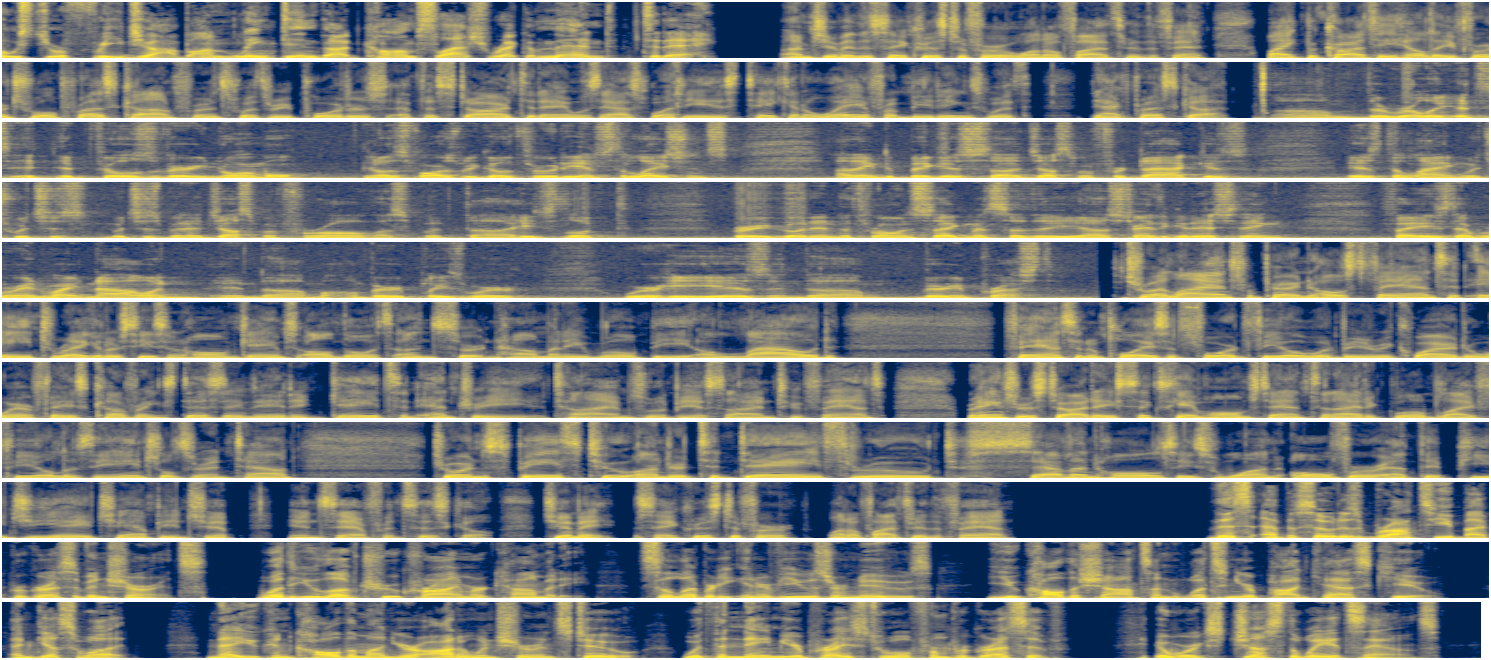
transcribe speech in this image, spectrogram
Post your free job on linkedin.com slash recommend today. I'm Jimmy the St. Christopher, 105 through the fan. Mike McCarthy held a virtual press conference with reporters at the Star today and was asked what he has taken away from meetings with Dak Prescott. Um, they're really, it's, it, it feels very normal, you know, as far as we go through the installations. I think the biggest uh, adjustment for Dak is is the language, which is which has been an adjustment for all of us. But uh, he's looked very good in the throwing segments of the uh, strength and conditioning phase that we're in right now, and and um, I'm very pleased where where he is, and um, very impressed. Detroit Lions preparing to host fans at eight regular season home games, although it's uncertain how many will be allowed. Fans and employees at Ford Field would be required to wear face coverings. Designated gates and entry times would be assigned to fans. Rangers start a six game homestand tonight at Globe Life Field as the Angels are in town. Jordan Spieth, two under today through seven holes. He's one over at the PGA Championship in San Francisco. Jimmy, St. Christopher, 105 through the fan. This episode is brought to you by Progressive Insurance. Whether you love true crime or comedy, celebrity interviews or news, you call the shots on what's in your podcast queue. And guess what? Now you can call them on your auto insurance too with the Name Your Price tool from Progressive. It works just the way it sounds.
